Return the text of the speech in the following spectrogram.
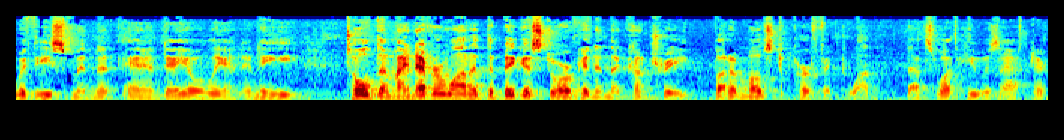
with Eastman and Aeolian. And he told them, I never wanted the biggest organ in the country, but a most perfect one. That's what he was after.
